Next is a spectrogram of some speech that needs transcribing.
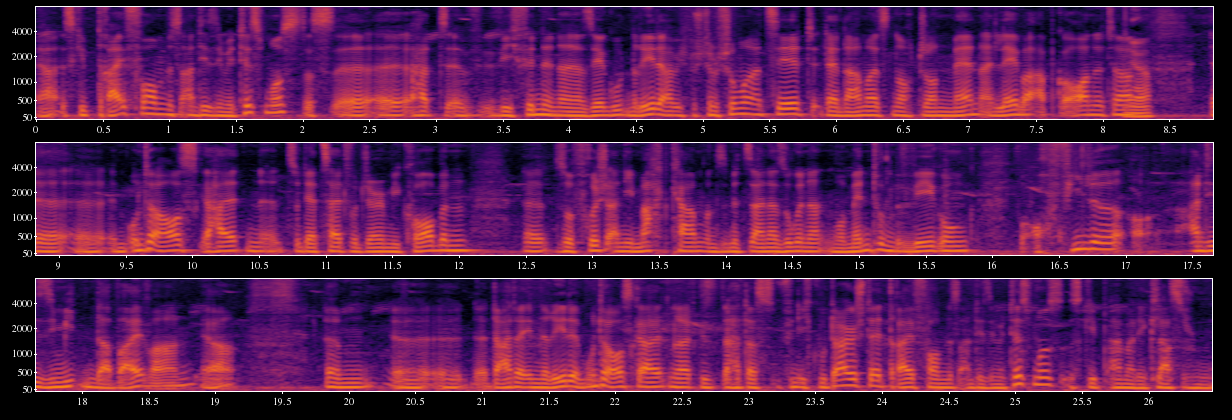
Ja, es gibt drei Formen des Antisemitismus. Das äh, hat, äh, wie ich finde, in einer sehr guten Rede, habe ich bestimmt schon mal erzählt, der damals noch John Mann, ein Labour-Abgeordneter, Ja. äh, äh, im Unterhaus gehalten, äh, zu der Zeit, wo Jeremy Corbyn äh, so frisch an die Macht kam und mit seiner sogenannten Momentum-Bewegung, wo auch viele Antisemiten dabei waren. Ja. Ähm, äh, da hat er eben eine Rede im Unterhaus gehalten und hat, hat das, finde ich, gut dargestellt. Drei Formen des Antisemitismus. Es gibt einmal den klassischen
